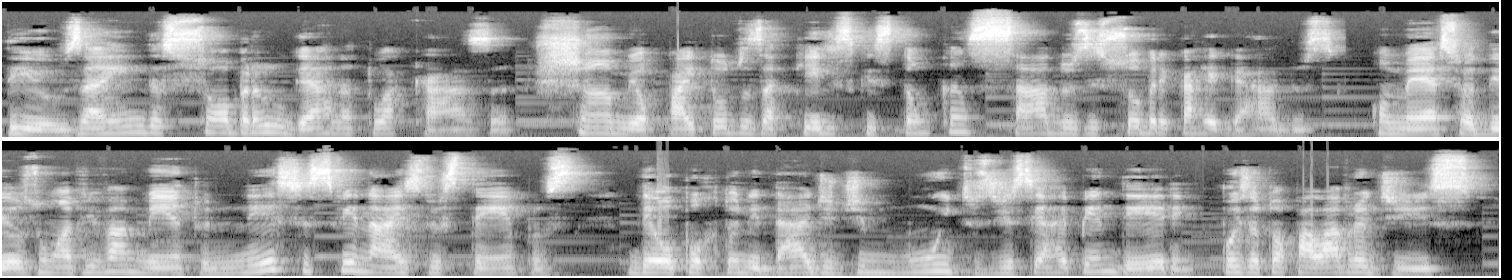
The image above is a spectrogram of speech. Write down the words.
Deus, ainda sobra lugar na tua casa. Chame, ó Pai, todos aqueles que estão cansados e sobrecarregados. Comece, ó Deus, um avivamento nesses finais dos tempos. Dê a oportunidade de muitos de se arrependerem, pois a tua palavra diz:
